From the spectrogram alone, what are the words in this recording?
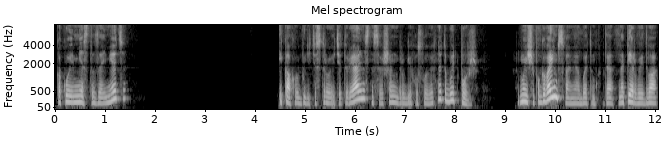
какое место займете и как вы будете строить эту реальность на совершенно других условиях. Но это будет позже. Мы еще поговорим с вами об этом, когда на первые два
